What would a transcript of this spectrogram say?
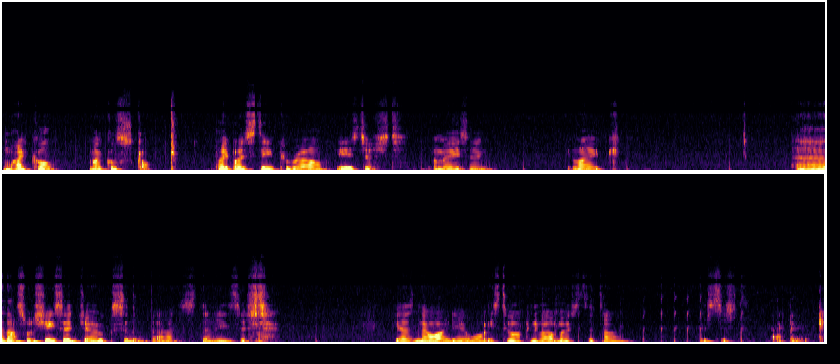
Michael. Michael Scott, played by Steve Carell. He's just amazing. Like, uh, that's what she said jokes are the best, and he's just. he has no idea what he's talking about most of the time. It's just epic.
